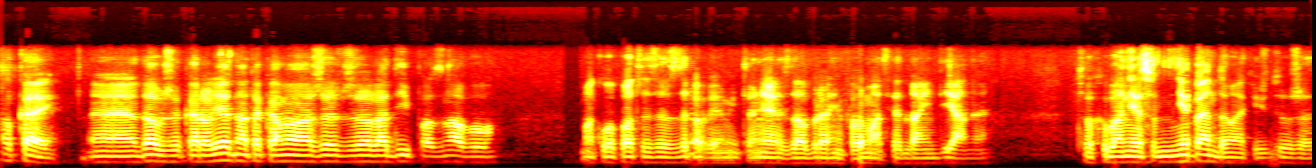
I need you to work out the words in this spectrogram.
Okej, okay. E, dobrze Karol, jedna taka mała rzecz, że Oladipo znowu ma kłopoty ze zdrowiem i to nie jest dobra informacja dla Indiany to chyba nie, nie będą jakieś duże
